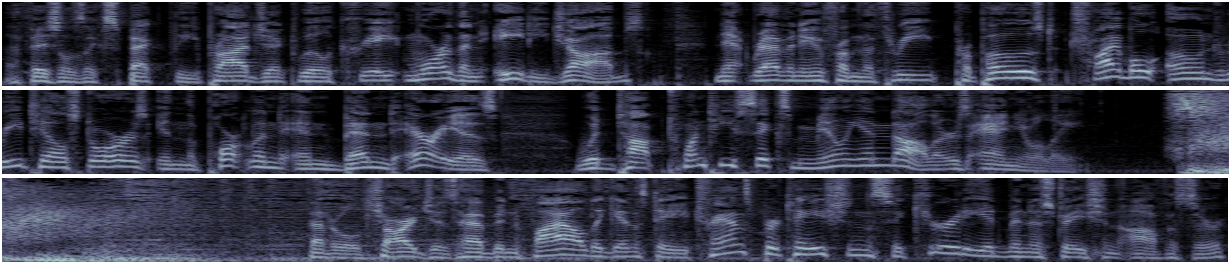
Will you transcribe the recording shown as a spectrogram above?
Officials expect the project will create more than 80 jobs. Net revenue from the three proposed tribal owned retail stores in the Portland and Bend areas would top $26 million annually. Federal charges have been filed against a Transportation Security Administration officer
